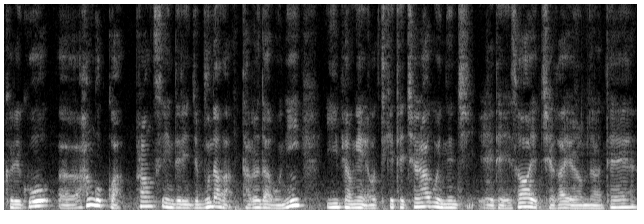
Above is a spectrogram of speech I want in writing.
그리고 어, 한국과 프랑스인들이 이제 문화가 다르다 보니 이 병에 어떻게 대처를 하고 있는지에 대해서 제가 여러분들한테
